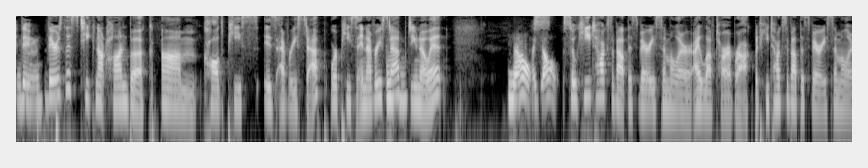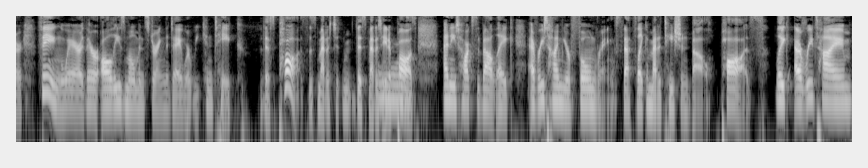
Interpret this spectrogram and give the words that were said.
Mm-hmm. there's this Thich Nhat Hanh book um, called Peace is Every Step or Peace in Every Step. Mm-hmm. Do you know it? No, I don't. So he talks about this very similar. I love Tara Brach, but he talks about this very similar thing where there are all these moments during the day where we can take this pause, this medita- this meditative mm. pause. And he talks about like every time your phone rings, that's like a meditation bell. Pause. Like every time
